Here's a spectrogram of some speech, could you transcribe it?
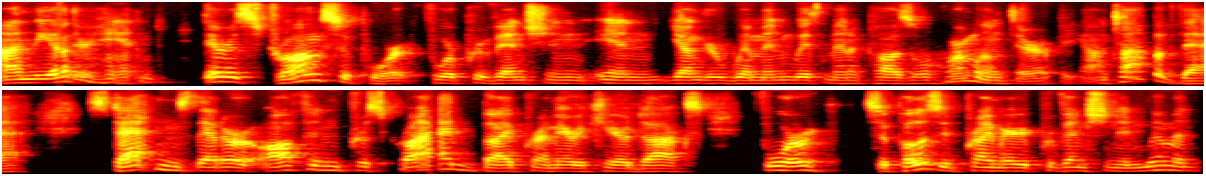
on the other hand, there is strong support for prevention in younger women with menopausal hormone therapy. On top of that, statins that are often prescribed by primary care docs for supposed primary prevention in women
